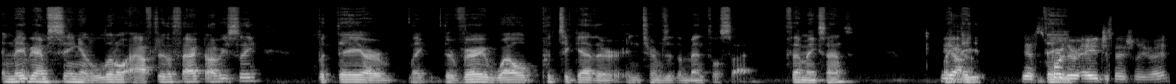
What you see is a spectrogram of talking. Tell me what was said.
And maybe i'm seeing it a little after the fact obviously but they are like they're very well put together in terms of the mental side if that makes sense. Like yeah, they, yes, they- for their age especially, right?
